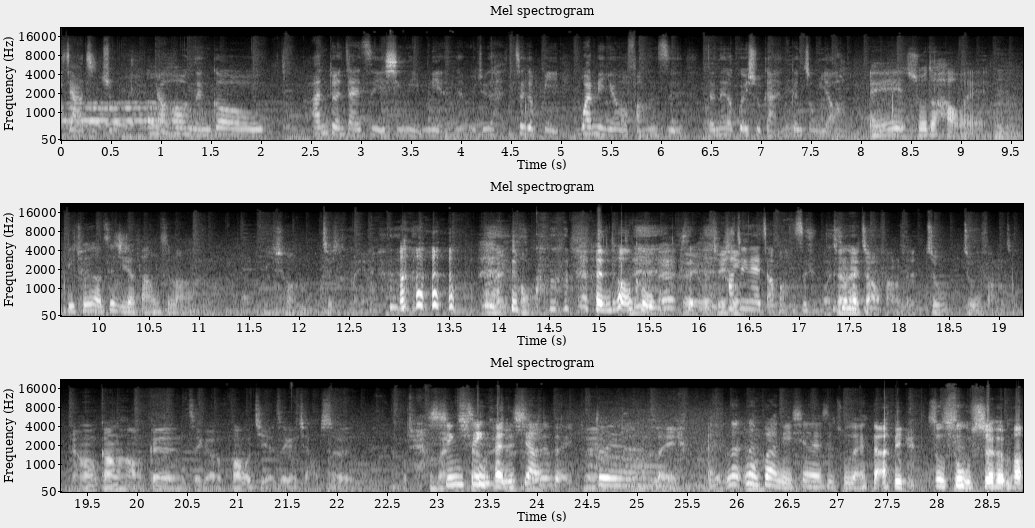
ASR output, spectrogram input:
一家之主，哦然后能够安顿在自己心里面。那我觉得这个比外面拥有房子的那个归属感更重要。哎、说得好哎、嗯李纯有自己的房子吗？你说这是没有，我很痛苦。很痛苦。对我最近近在找房子，我正在找房子租租房子，然后刚好跟这个包姐这个角色，我觉得心境很像对不对对很累。哎、那那不然你现在是住在哪里？住宿舍吗？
